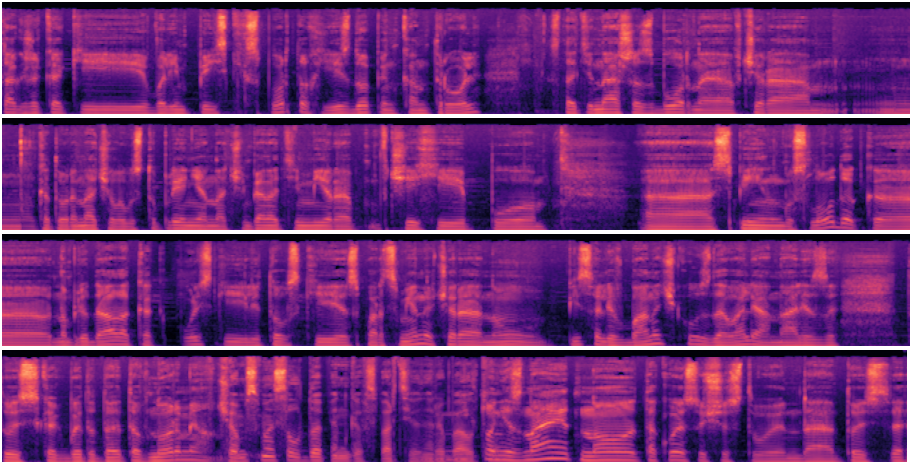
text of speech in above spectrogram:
так же, как и в олимпийских спортах, есть допинг-контроль. Кстати, наша сборная вчера, которая начала выступление на чемпионате мира в Чехии по э, спиннингу с лодок, э, наблюдала, как польские и литовские спортсмены вчера, ну, писали в баночку, сдавали анализы. То есть, как бы это, это в норме. В чем смысл допинга в спортивной рыбалке? Никто не знает, но такое существует, да. То есть э,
